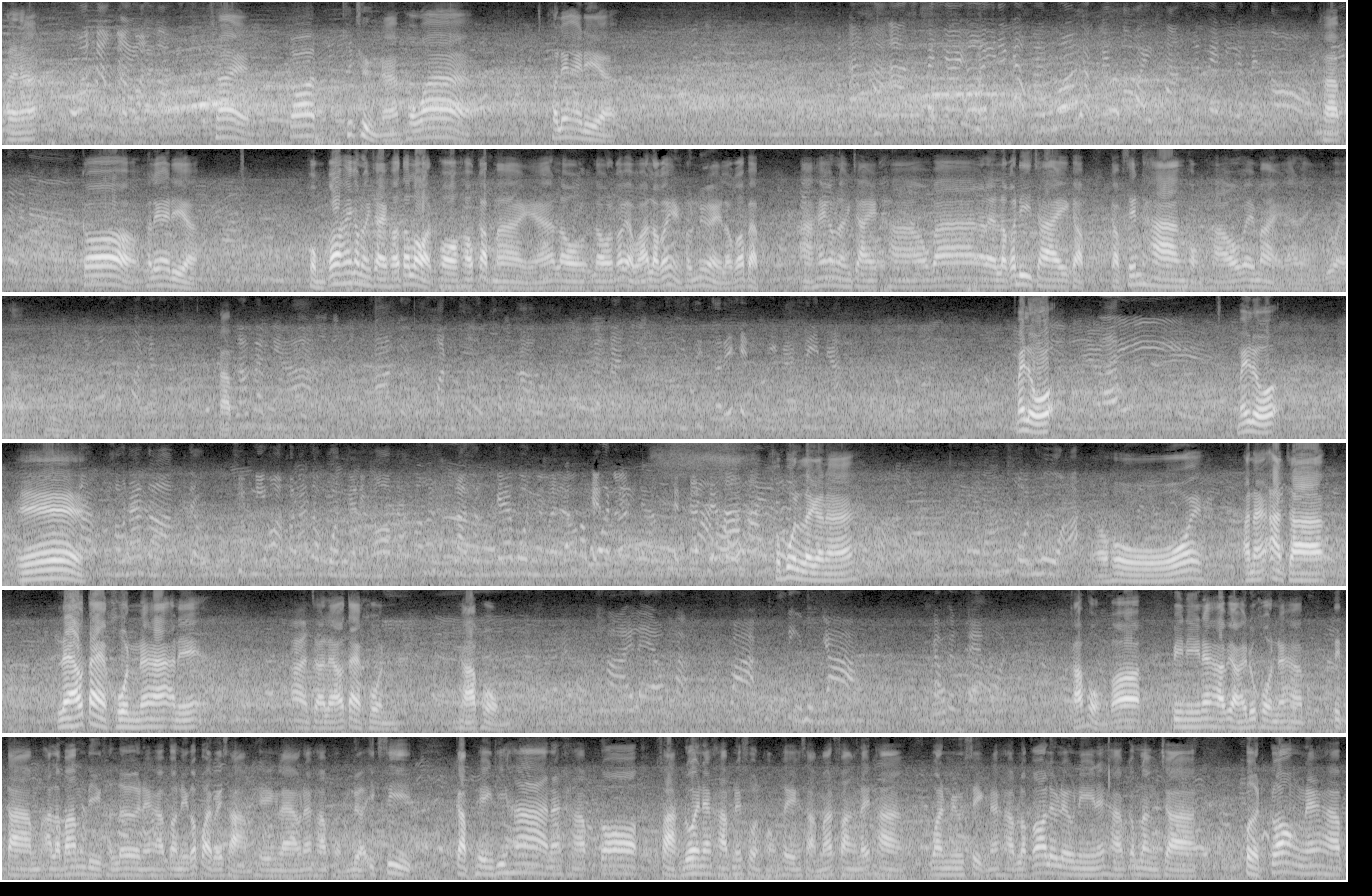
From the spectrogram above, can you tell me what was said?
อะไรนะฮะ ใช่ ก็คิดถึงนะ เพราะว่าเขาเรียกไงดีอะเป็นไงเอ้ยได้กลับมาร่วมกับเป็นต่ออีกครั้งขึ้นเวทีกับเป็นต่อไม่ได้เจอนานก็เขาเรียกไงดีอะผมก็ให้กำลังใจเขาตลอดพอเขากลับมาอย่างเงี้ยเราเราก็แบบว่าเราก็เห็นเขาเหนื่อย เราก็แบบอ่าให้กำลังใจเขาบ้างอะไร เราก็ดีใจกับกับเส้นทางของเขาใหม่ๆอะไรอย่างงี้ด้วยครับอืมสปอร์ตกันครับ แล้วแบบเนี้ย ได้เห็นอีกไหมซีนเนี้ยไม่รู้เฮ้ยไม่รู้ เอ๊ะแต่เขาน่าจะเดี๋ยวคลิปนี้ออนเขาน่าจะวนกันอีกรอบนะหลังจากแก้บนกันไปแล้วเห็นเลยเห็นกันใช่ไหมเขาบ่นอะไรกันนะ โคนหัวโอ้โห อันนั้นอาจจะแล้วแต่คนนะฮะ อันนี้ อาจจะแล้วแต่คนครับผม ท้ายแล้วค่ะ ฝากทุกสิ่งทุกอย่างกับแฟนๆหน่อย ครับผมก็ปีนี้นะครับอยากให้ทุกคนนะครับติดตามอัลบั้ม D Color นะครับตอนนี้ก็ปล่อยไป 3 เพลงแล้วนะครับผมเหลืออีก 4 กับเพลงที่ 5 นะครับ ก็ฝากด้วยนะครับในส่วนของเพลงสามารถฟังได้ทาง One Music นะครับแล้วก็เร็วๆนี้นะครับกำลังจะเปิดกล้องนะครับ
